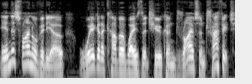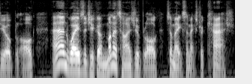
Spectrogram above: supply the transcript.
In this final video, we're going to cover ways that you can drive some traffic to your blog and ways that you can monetize your blog to make some extra cash.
